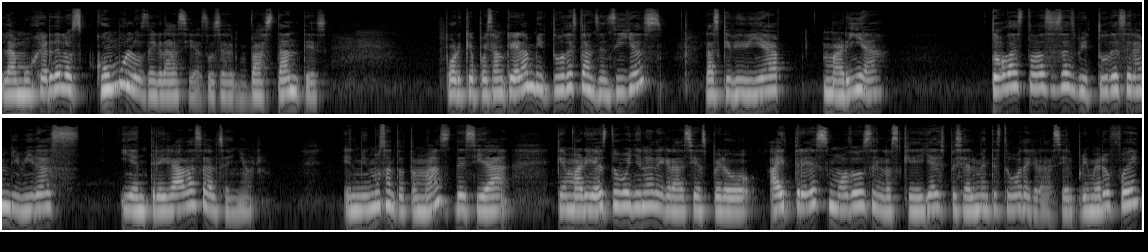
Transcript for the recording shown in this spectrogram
la mujer de los cúmulos de gracias, o sea, bastantes porque pues aunque eran virtudes tan sencillas, las que vivía María, todas, todas esas virtudes eran vividas y entregadas al Señor. El mismo Santo Tomás decía que María estuvo llena de gracias, pero hay tres modos en los que ella especialmente estuvo de gracia. El primero fue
